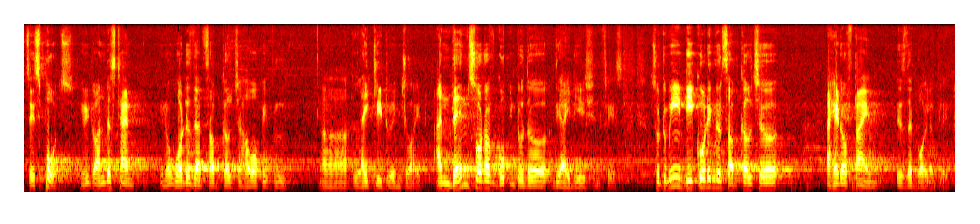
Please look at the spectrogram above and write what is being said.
say, sports, you need to understand, you know, what is that subculture, how are people uh, likely to enjoy it, and then sort of go into the, the ideation phase. So to me, decoding the subculture ahead of time is that boilerplate.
